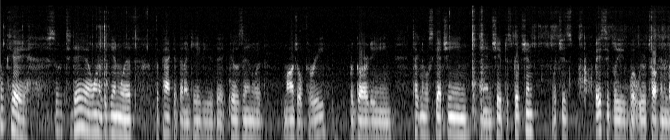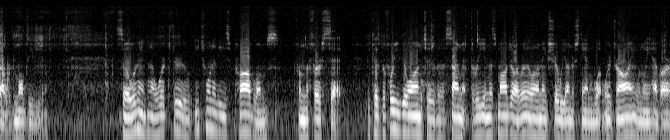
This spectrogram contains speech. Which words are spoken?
Okay, so today I want to begin with the packet that I gave you that goes in with Module 3 regarding technical sketching and shape description, which is basically what we were talking about with multi-view. So we're going to kind of work through each one of these problems from the first set. Because before you go on to the assignment 3 in this module, I really want to make sure we understand what we're drawing when we have our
